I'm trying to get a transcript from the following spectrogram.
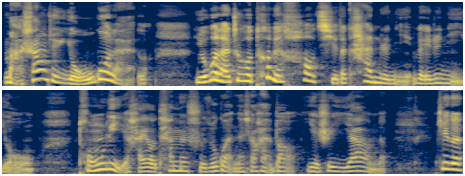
马上就游过来了。游过来之后，特别好奇的看着你，围着你游。同理，还有他们水族馆的小海豹也是一样的。这个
